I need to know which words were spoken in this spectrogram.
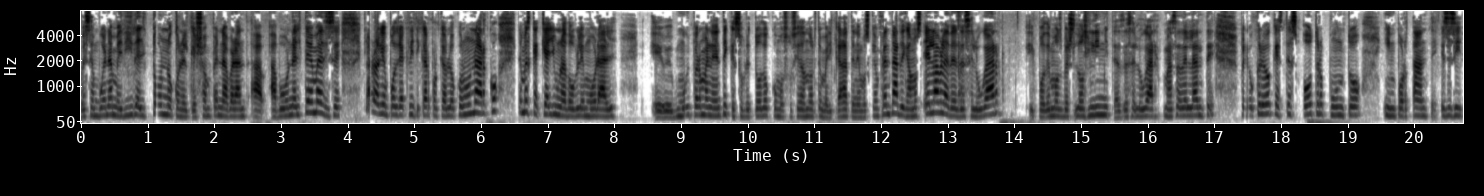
es en buena medida el tono con el que Sean Pennabrand abona el tema. dice, claro, alguien podría criticar porque habló con un arco. El tema es que aquí hay una doble moral eh, muy permanente y que sobre todo como sociedad norteamericana tenemos que enfrentar. Digamos, él habla desde ese lugar y podemos ver los límites de ese lugar más adelante, pero creo que este es otro punto importante. Es decir,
